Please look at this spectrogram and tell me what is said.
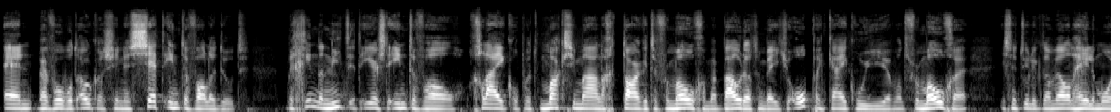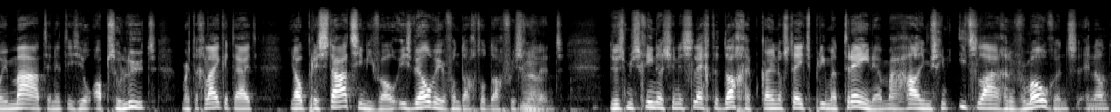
En bijvoorbeeld ook als je een set intervallen doet, begin dan niet het eerste interval gelijk op het maximale getargete vermogen, maar bouw dat een beetje op en kijk hoe je, want vermogen is natuurlijk dan wel een hele mooie maat en het is heel absoluut, maar tegelijkertijd jouw prestatieniveau is wel weer van dag tot dag verschillend. Dus misschien als je een slechte dag hebt, kan je nog steeds prima trainen, maar haal je misschien iets lagere vermogens en dan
